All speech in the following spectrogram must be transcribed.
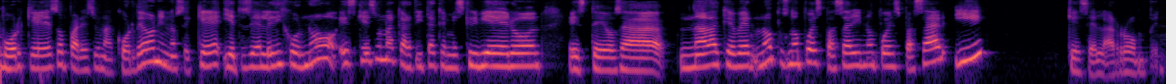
porque eso parece un acordeón y no sé qué. Y entonces ella le dijo, no, es que es una cartita que me escribieron, este, o sea, nada que ver. No, pues no puedes pasar y no puedes pasar y que se la rompen.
